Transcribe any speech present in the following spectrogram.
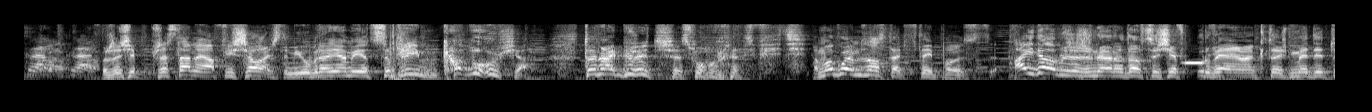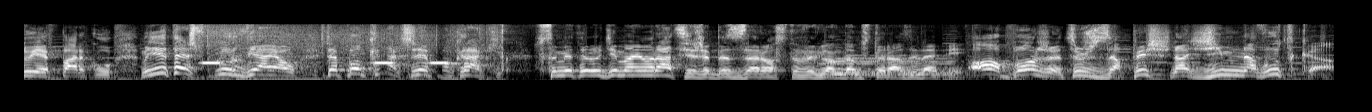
Klap, klap. Może się przestanę afiszować tymi ubraniami od Supreme. Kabusia! To najbrzydsze słowo na świecie. A mogłem zostać w tej Polsce. A i dobrze, że narodowcy się wkurwiają, jak ktoś medytuje w parku. Mnie też wkurwiają te pokraczne pokraki. Sumie to ludzie mają rację, że bez zarostu wyglądam 100 razy lepiej. O Boże, cóż za pyszna, zimna wódka.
